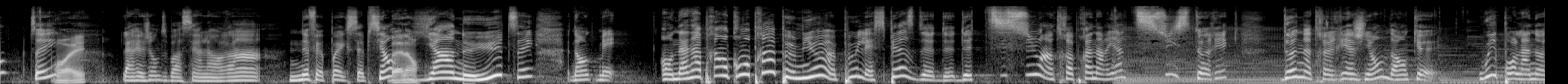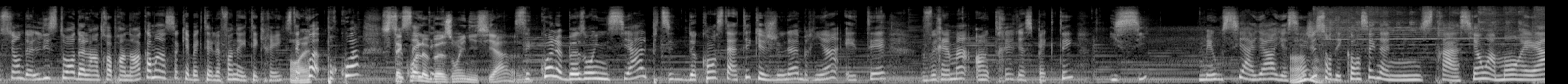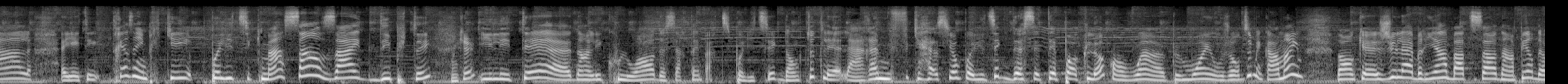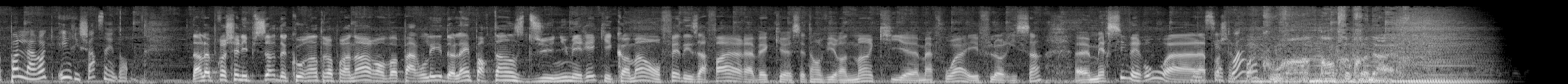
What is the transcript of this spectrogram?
Ouais. La région du Bas-Saint-Laurent ne fait pas exception. Ben. Il y en a eu, tu sais. Donc, mais on en apprend, on comprend un peu mieux un peu l'espèce de, de- de tissu entrepreneurial, tissu historique de notre région. Donc, euh, oui, pour la notion de l'histoire de l'entrepreneur. Comment ça, Québec Téléphone a été créé? C'était Ouais. quoi? Pourquoi? C'était quoi le été- besoin initial? c'est quoi le besoin initial? Puis de constater que Julien Briand était vraiment un très respecté ici mais aussi ailleurs. Il a siégé Ah. sur des conseils d'administration à Montréal. Euh, Il a été très impliqué politiquement, sans être député. Il était euh, dans les couloirs de certains partis politiques. Donc, toute la, ramification politique de cette époque-là, qu'on voit un peu moins aujourd'hui, mais quand même. Donc, euh, Jules Abriand, bâtisseur d'Empire de Paul Larocque et Richard Saint-Don. Dans le prochain épisode de Courant Entrepreneur, on va parler de l'importance du numérique et comment on fait des affaires avec euh, cet environnement qui, euh, ma foi, est florissant. Euh, merci Véro, à la à prochaine toi. fois. Courant entrepreneur.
